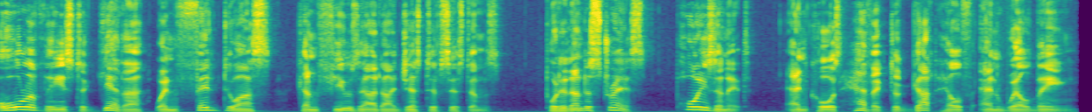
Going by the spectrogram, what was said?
All of these together, when fed to us, confuse our digestive systems, put it under stress, poison it, and cause havoc to gut health and well being.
